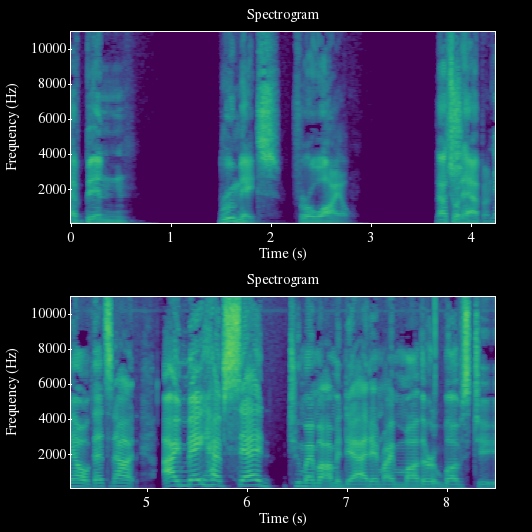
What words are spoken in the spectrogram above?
have been roommates for a while. That's what happened. No, that's not. I may have said to my mom and dad, and my mother loves to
